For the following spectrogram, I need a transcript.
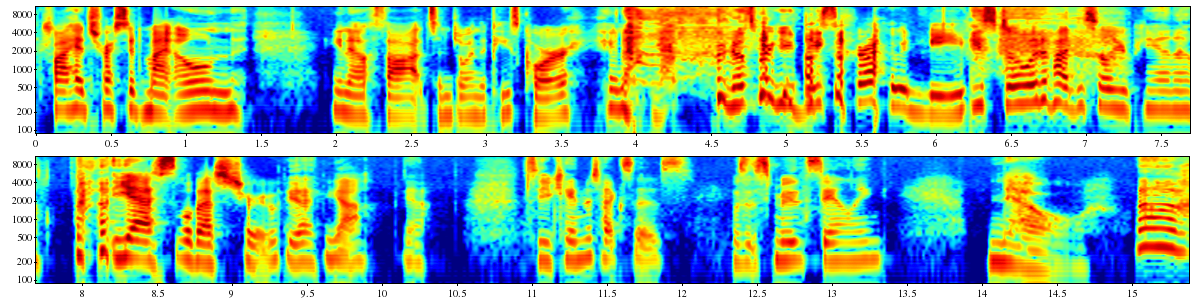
if I had trusted my own, you know, thoughts and joined the Peace Corps, who knows, Who knows where you'd be? knows where I would be. You still would have had to sell your piano. yes, well, that's true. Yeah. Yeah. Yeah. So you came to Texas. Was it smooth sailing? No. Ugh.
